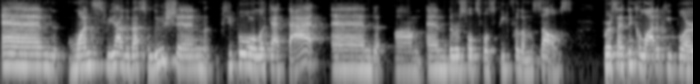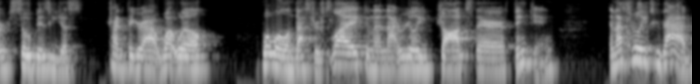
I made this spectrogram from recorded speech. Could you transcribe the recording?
And once we have the best solution, people will look at that, and um, and the results will speak for themselves. Whereas I think a lot of people are so busy just trying to figure out what will what will investors like and then that really jogs their thinking and that's really too bad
